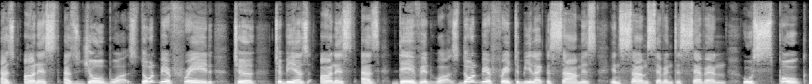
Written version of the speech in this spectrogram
as honest as Job was. Don't be afraid to to be as honest as David was. Don't be afraid to be like the psalmist in Psalm 77 who spoke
